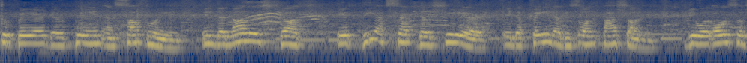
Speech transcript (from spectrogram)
to bear their pain and suffering in the knowledge that if they accept their share in the pain of His own passion, they will also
